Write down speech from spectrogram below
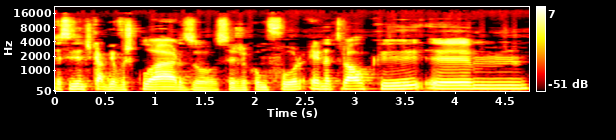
acidentes cardiovasculares ou seja como for, é natural que um,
